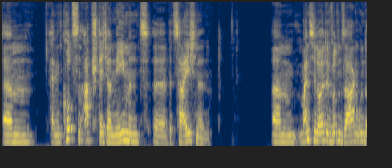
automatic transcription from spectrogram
ähm, einen kurzen Abstecher nehmend äh, bezeichnen. Ähm, manche Leute würden sagen, und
